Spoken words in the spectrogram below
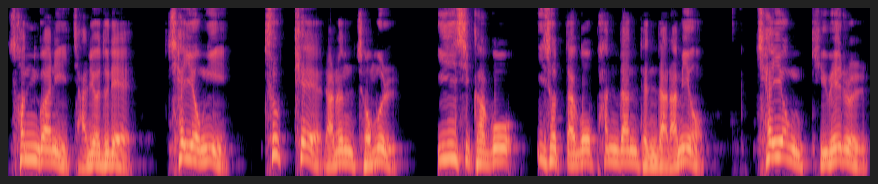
선관위 자녀들의 채용이 특혜라는 점을 인식하고 있었다고 판단된다라며 채용 기회를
